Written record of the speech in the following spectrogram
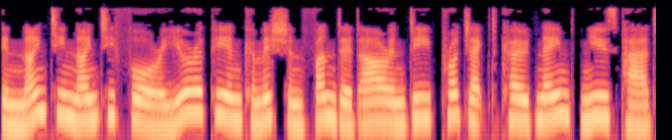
in 1994 a European Commission-funded R&D project code-named Newspad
